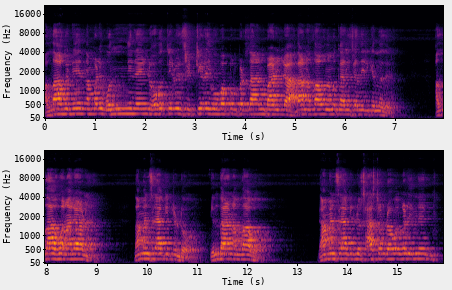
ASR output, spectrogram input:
അള്ളാഹുവിനെ നമ്മൾ ഒന്നിനെയും ലോകത്തിലൊരു സൃഷ്ടികളെയും ഉപപ്പെടുത്താൻ പാടില്ല. അതാണ് അള്ളാഹു നമുക്ക് അറിയിച്ചു തന്നിരിക്കുന്നത്. അള്ളാഹു ആരാണ്? നാം മനസ്സിലാക്കിയിട്ടുണ്ടോ? എന്താണ് അള്ളാഹു? നാം മനസ്സിലാക്കിയിട്ടുണ്ടോ? ശാസ്ത്രം ലോകങ്ങളിൽ ഇന്ന്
